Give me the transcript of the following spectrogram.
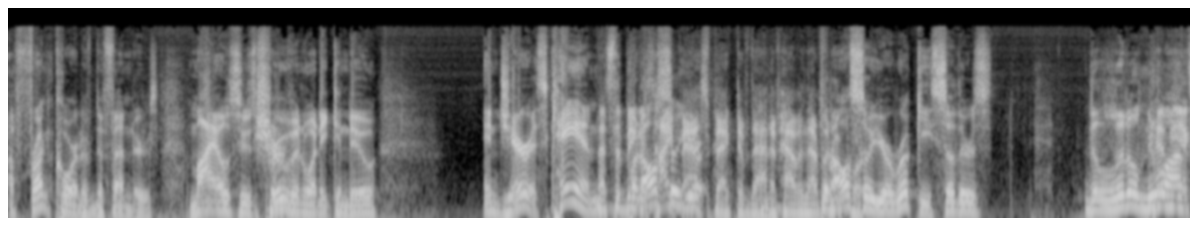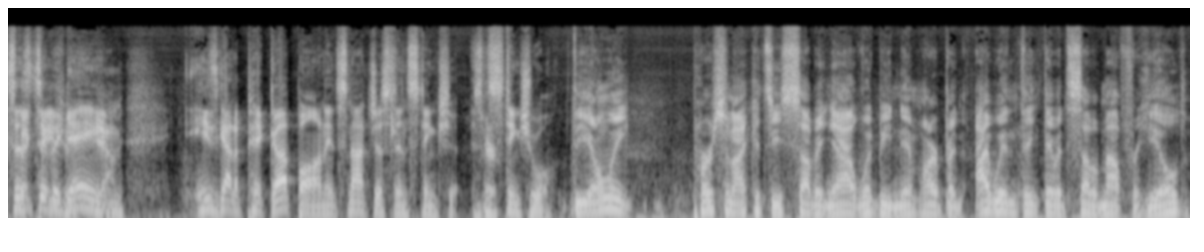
a front court of defenders. Miles, who's proven what he can do, and Jarace can. That's the but biggest also hype you're- aspect of that of having that. But front also, court. you're a rookie, so there's the little nuances to the expectation, game. He's got to pick up on. It's not just instinctual. It's Sure. instinctual. The only person I could see subbing out would be Nembhard, but I wouldn't think they would sub him out for Hield.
